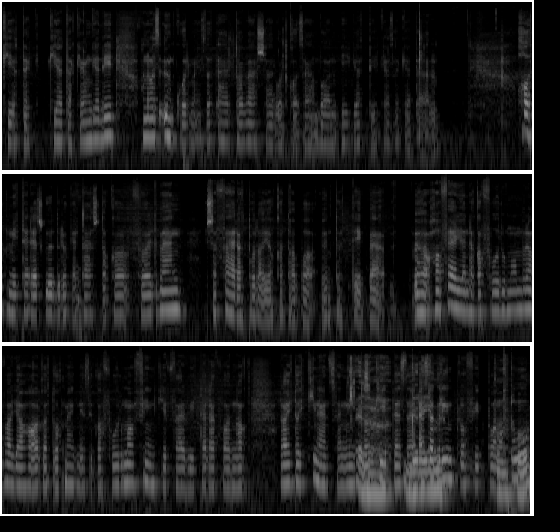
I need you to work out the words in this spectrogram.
kértek, kértek engedélyt, hanem az önkormányzat által vásárolt kazánban égették ezeket el. 6 méteres gödröket ástak a földben, és a fáradt olajokat abba öntötték be. Ha feljönnek a fórumomra, vagy a hallgatók megnézik a fórumon, fényképfelvételek vannak rajta, hogy 94-től 2000, ez a greenprofit.hu,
